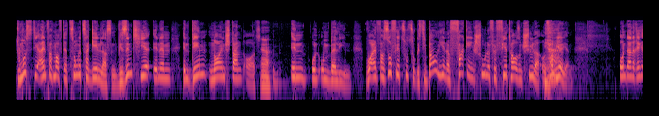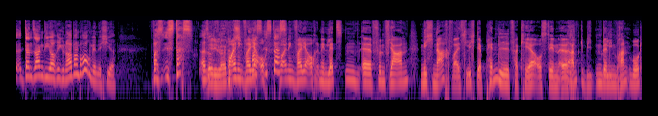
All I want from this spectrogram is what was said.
du musst die einfach mal auf der Zunge zergehen lassen. Wir sind hier in, einem, in dem neuen Standort Ja. in und um Berlin, wo einfach so viel Zuzug ist. Die bauen hier eine fucking Schule für 4000 Schüler und Ja. Familien. Und dann, dann sagen die, ja, Regionalbahn brauchen wir nicht hier. Was ist das? Also, Nee, die Leute- Vor allen Dingen, weil ja auch, ist das? vor allen Dingen, weil ja auch in den letzten äh, fünf Jahren nicht nachweislich der Pendelverkehr aus den äh, Randgebieten Berlin-Brandenburg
